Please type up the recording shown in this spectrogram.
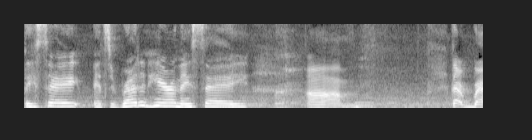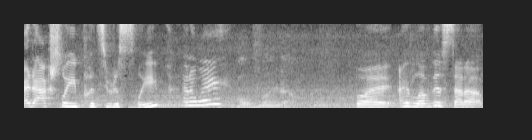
They say it's red in here and they say um, that red actually puts you to sleep in a way. We'll find out. But I love this setup.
